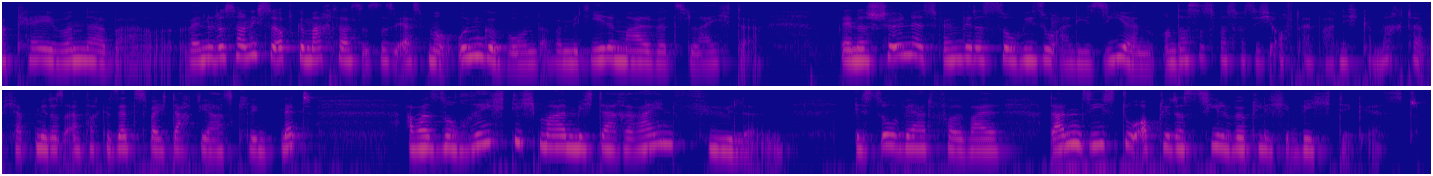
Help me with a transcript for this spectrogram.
Okay, wunderbar. Wenn du das noch nicht so oft gemacht hast, ist es erstmal ungewohnt, aber mit jedem Mal wird es leichter. Denn das Schöne ist, wenn wir das so visualisieren, und das ist was, was ich oft einfach nicht gemacht habe. Ich habe mir das einfach gesetzt, weil ich dachte, ja, es klingt nett. Aber so richtig mal mich da reinfühlen ist so wertvoll, weil dann siehst du, ob dir das Ziel wirklich wichtig ist.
